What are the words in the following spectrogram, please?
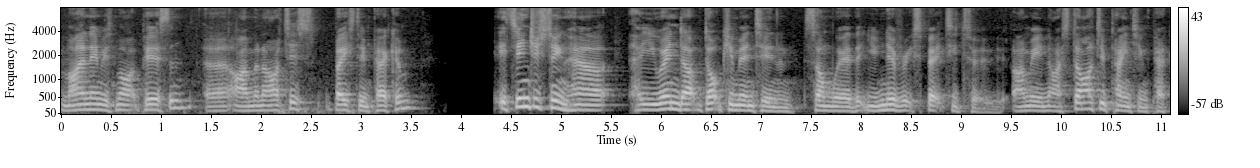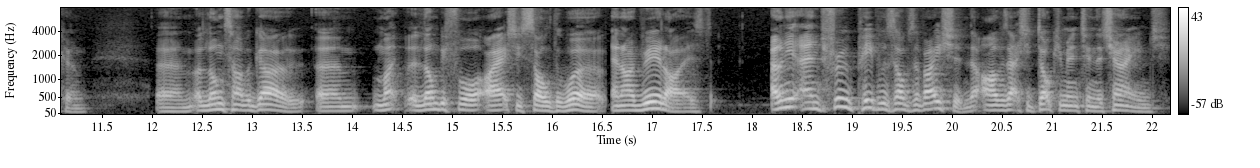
My name is Mark Pearson. Uh, I'm an artist based in Peckham. It's interesting how, how you end up documenting somewhere that you never expected to. I mean, I started painting Peckham um, a long time ago, um, my, long before I actually sold the work, and I realised only and through people's observation that I was actually documenting the change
